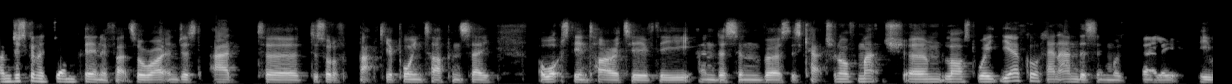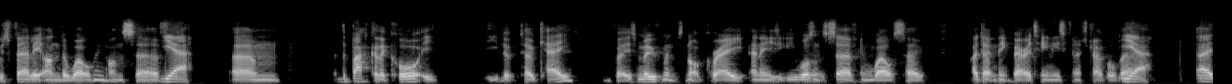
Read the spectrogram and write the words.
I'm just going to jump in if that's all right, and just add to to sort of back your point up and say I watched the entirety of the Anderson versus Khachanov match um, last week. Yeah, of course. And Anderson was fairly he was fairly underwhelming on serve. Yeah. Um, at the back of the court, he he looked okay, but his movement's not great, and he, he wasn't serving well. So I don't think Berrettini's going to struggle there. Yeah, uh,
